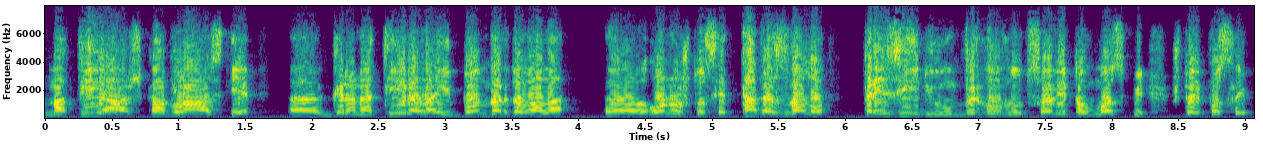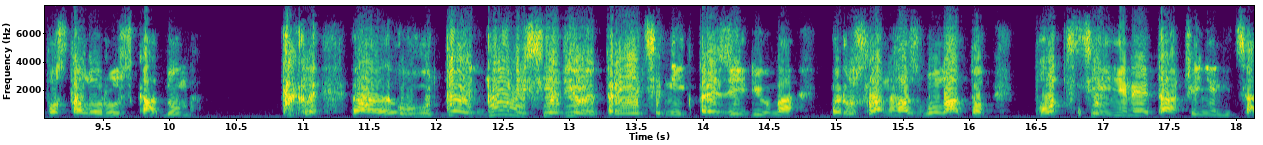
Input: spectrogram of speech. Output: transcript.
mafijaška vlast je uh, granatirala i bombardovala uh, ono što se tada zvalo prezidijum Vrhovnog sovjeta u Moskvi, što je posle postalo Ruska duma. Dakle, u toj dumi sjedio je predsjednik prezidijuma Ruslan Hazbulatov. Podcijenjena je ta činjenica.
